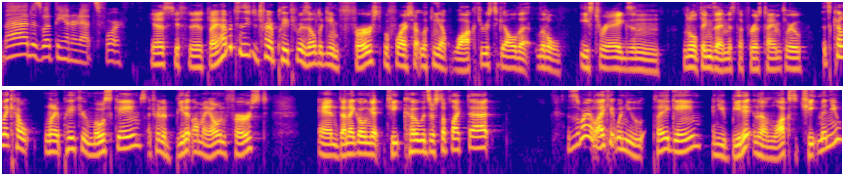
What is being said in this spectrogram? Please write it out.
that is what the internet's for. Yes, yes, it is. But I have a tendency to try to play through a Zelda game first before I start looking up walkthroughs to get all the little Easter eggs and little things I missed the first time through. It's kind of like how when I play through most games, I try to beat it on my own first, and then I go and get cheat codes or stuff like that. This is why I like it when you play a game and you beat it and it unlocks a cheat menu.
